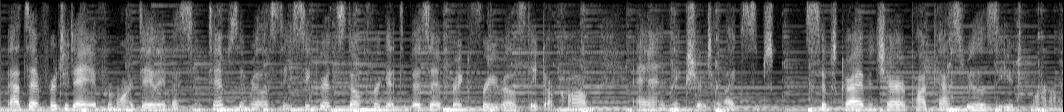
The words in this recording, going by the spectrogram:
That's it for today. For more daily investing tips and real estate secrets don't forget to visit breakfreerealestate.com and make sure to like subs- subscribe and share our podcast. We will see you tomorrow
